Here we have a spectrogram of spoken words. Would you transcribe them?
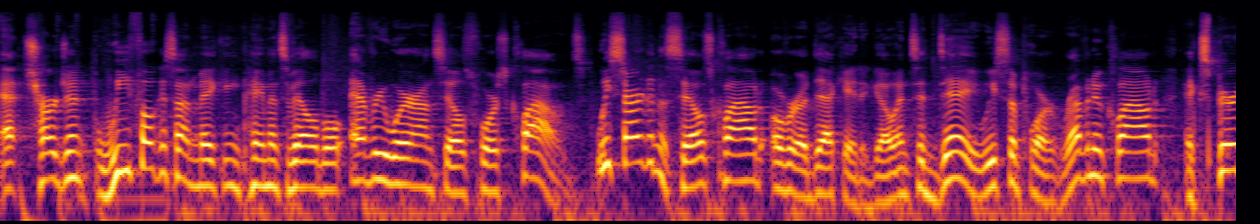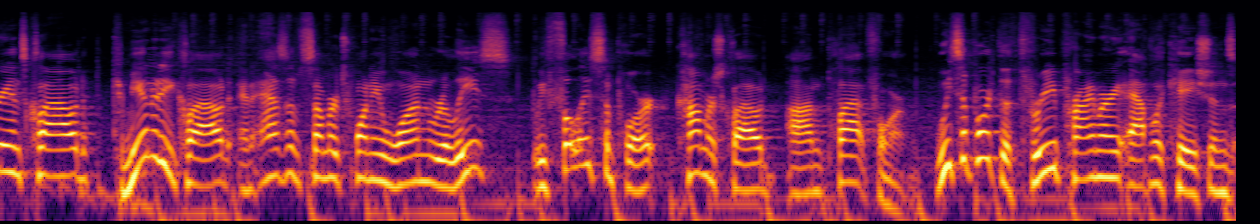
At Chargent, we focus on making payments available everywhere on Salesforce clouds. We started in the Sales Cloud over a decade ago, and today we support Revenue Cloud, Experience Cloud, Community Cloud, and as of Summer 21 release, we fully support Commerce Cloud on platform. We support the three primary applications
